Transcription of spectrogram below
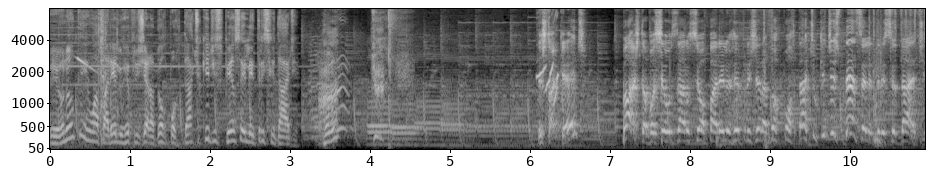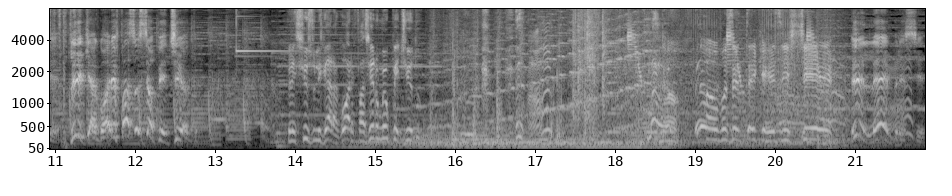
Eu não tenho um aparelho refrigerador portátil que dispensa eletricidade. Está quente? Basta você usar o seu aparelho refrigerador portátil que dispensa eletricidade. Ligue agora e faça o seu pedido. Preciso ligar agora e fazer o meu pedido. Não, não, você tem que resistir. E lembre-se,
